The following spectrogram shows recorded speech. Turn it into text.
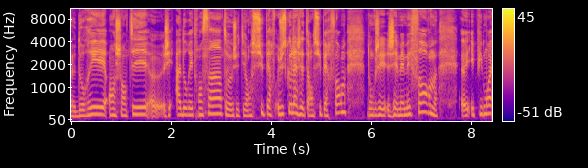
dorée, enchantée. Euh, j'ai adoré être enceinte. J'étais en super. Jusque là, j'étais en super forme, donc j'aimais mes formes. Euh, et puis moi,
